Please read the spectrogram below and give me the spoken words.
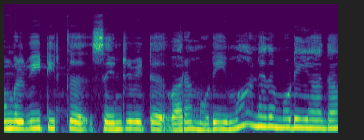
உங்கள் வீட்டிற்கு சென்றுவிட்டு வர முடியுமா அல்லது முடியாதா?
